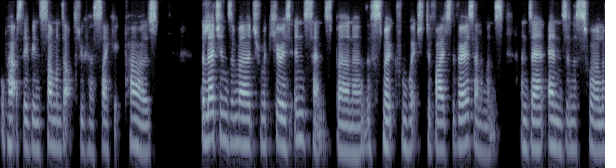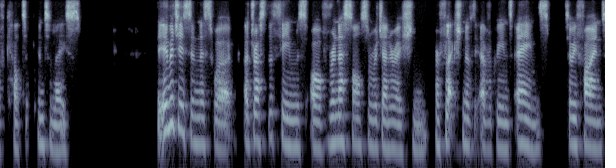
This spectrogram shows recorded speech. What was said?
or perhaps they've been summoned up through her psychic powers. The legends emerge from a curious incense burner, the smoke from which divides the various elements and then ends in a swirl of Celtic interlace. The images in this work address the themes of renaissance and regeneration, reflection of the evergreen's aims. So we find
